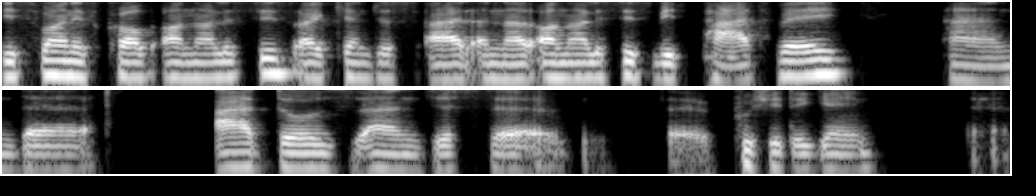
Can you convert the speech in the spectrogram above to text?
this one is called analysis. I can just add an analysis with pathway and uh, add those and just uh, push it again. Uh,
